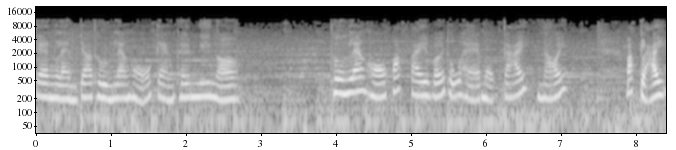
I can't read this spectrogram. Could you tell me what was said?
càng làm cho Thường Lan Hổ càng thêm nghi ngờ. Thường Lan Hổ khoát tay với thủ hạ một cái, nói Bắt lại,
